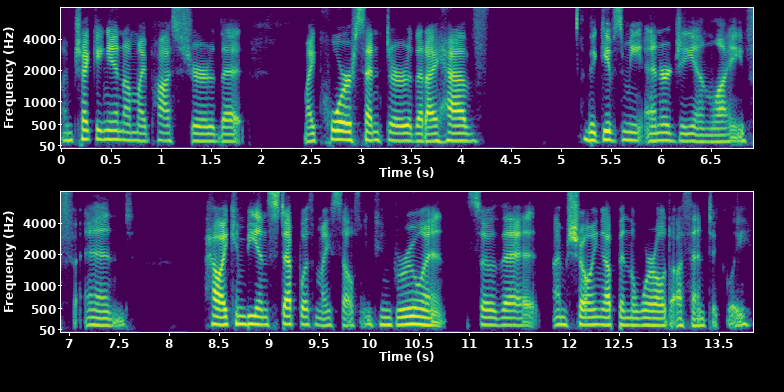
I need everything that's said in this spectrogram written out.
i'm checking in on my posture that my core center that i have that gives me energy in life and how I can be in step with myself and congruent so that I'm showing up in the world authentically.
